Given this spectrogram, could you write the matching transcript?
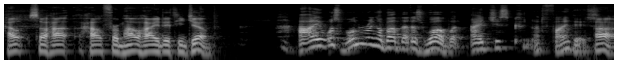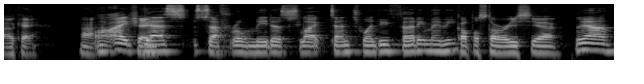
How? So how? How? From how high did he jump? I was wondering about that as well, but I just could not find it. Oh, okay. Well, I shame. guess several meters, like 10, 20, 30 maybe. Couple stories, yeah. Yeah,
